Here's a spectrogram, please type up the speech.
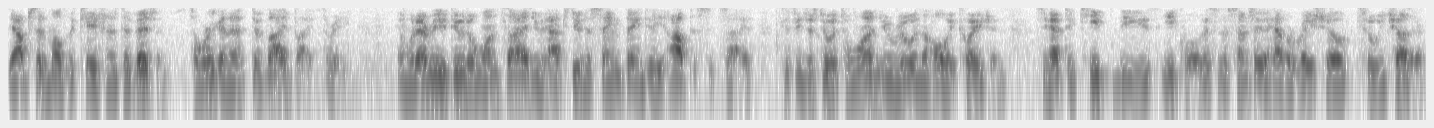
The opposite of multiplication is division. So we're going to divide by 3. And whatever you do to one side, you have to do the same thing to the opposite side. Because if you just do it to one, you ruin the whole equation. So you have to keep these equal. This is essentially they have a ratio to each other.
